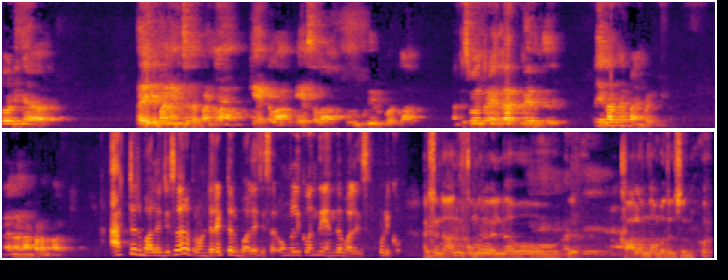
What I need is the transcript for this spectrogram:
ஸோ நீங்கள் தைரியமாக நினச்சதை பண்ணலாம் கேட்கலாம் பேசலாம் ஒரு முடிவுக்கு வரலாம் அந்த சுதந்திரம் எல்லாருக்குமே இருந்தது அது எல்லாருமே பயன்படுத்திக்கலாம். ஏன்னா நான் படம் பார்த்தேன் ஆக்டர் பாலாஜி சார் அப்புறம் டைரக்டர் பாலாஜி சார் உங்களுக்கு வந்து எந்த பாலாஜி சார் பிடிக்கும்? ஆக்சுவலாக நானும் குமரவேல்னாவும் காலம் தான் பதில் சொல்லணும்.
